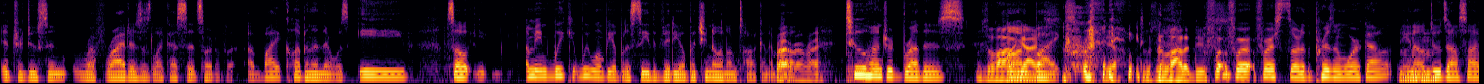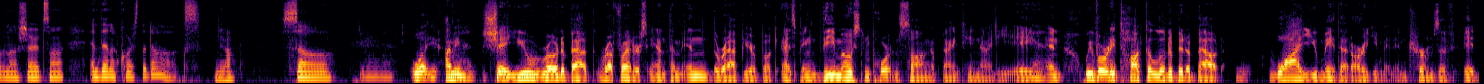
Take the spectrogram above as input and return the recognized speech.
introducing Ruff Ryders as like I said, sort of a, a bike club, and then there was Eve. So I mean, we we won't be able to see the video, but you know what I'm talking about. right, right. Right? Two hundred brothers There's a lot on of guys. bikes. Right? yeah, there's a lot of dudes. For, for first, sort of the prison workout, you Mm-hmm. know, dudes outside with no shirts on, and then of course the dogs. yeah. So, do you want to? Well, you- I mean, ahead. Shea, you wrote about Ruff Ryders Anthem in the Rap Yearbook as being the most important song of 1998. Yeah. And we've already talked a little bit about why you made that argument in terms of it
